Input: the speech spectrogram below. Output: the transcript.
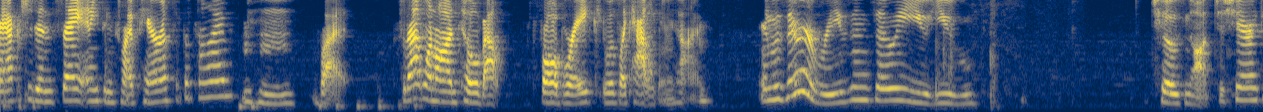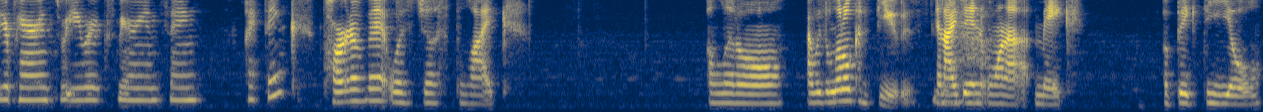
I actually didn't say anything to my parents at the time, Mm-hmm. but so that went on till about fall break. It was like Halloween time. And was there a reason, Zoe, you you chose not to share with your parents what you were experiencing? I think part of it was just like a little I was a little confused and I didn't want to make a big deal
